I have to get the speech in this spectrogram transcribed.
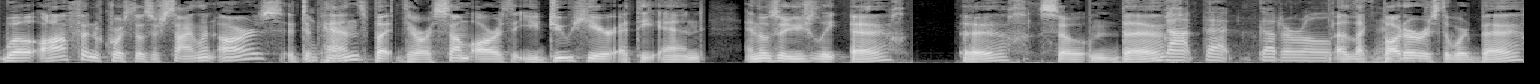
Well, often, of course, those are silent R's. It depends, but there are some R's that you do hear at the end, and those are usually er, er, so beurre. Not that guttural. Uh, like sound. butter is the word beurre.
